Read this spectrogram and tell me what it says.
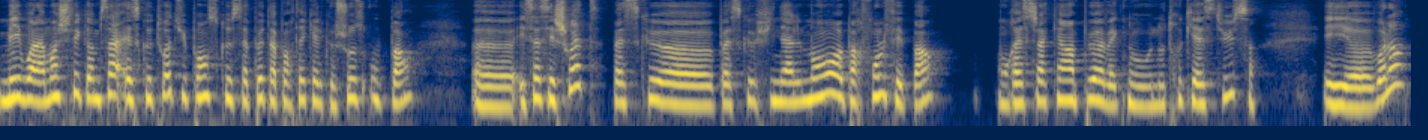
mais voilà moi je fais comme ça. Est-ce que toi tu penses que ça peut t'apporter quelque chose ou pas? Euh, et ça c'est chouette parce que euh, parce que finalement euh, parfois on le fait pas. On reste chacun un peu avec nos, nos trucs et astuces. Et euh, voilà.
